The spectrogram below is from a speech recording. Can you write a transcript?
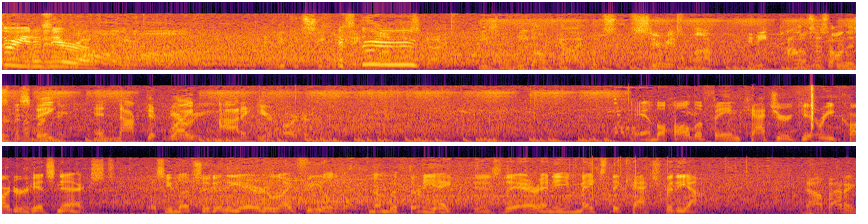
3 to 0. It's 3. He's a leadoff guy with some serious pop. And he pounces on this mistake and knocked it right out of here. And the Hall of Fame catcher Gary Carter hits next as he lifts it in the air to right field. Number 38 is there and he makes the catch for the out. Now batting,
